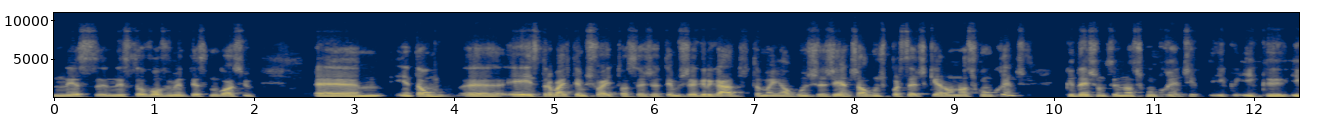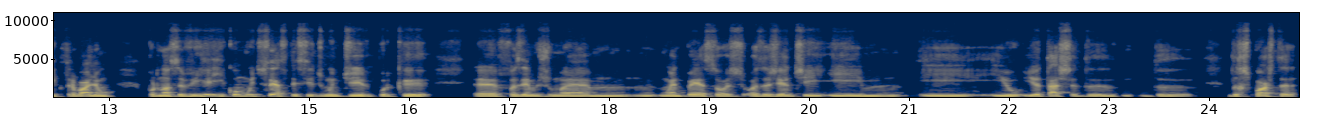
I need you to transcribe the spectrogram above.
nesse, nesse desenvolvimento desse negócio. Então, uh, é esse trabalho que temos feito, ou seja, temos agregado também alguns agentes, alguns parceiros que eram nossos concorrentes, que deixam de ser nossos concorrentes e, e, e, que, e que, trabalham por nossa via e com muito sucesso, tem sido muito giro, porque eh, fazemos uma, um NPS aos, aos agentes e, e, a taxa de, de, de resposta eh, eh,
